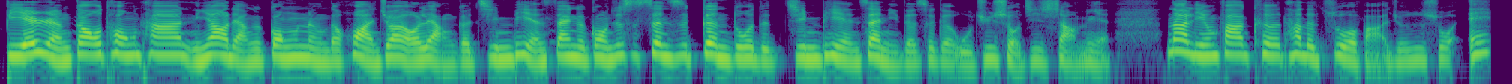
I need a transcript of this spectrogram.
别人高通它你要两个功能的话，你就要有两个晶片，三个功能就是甚至更多的晶片在你的这个五 G 手机上面。那联发科它的做法就是说，哎，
